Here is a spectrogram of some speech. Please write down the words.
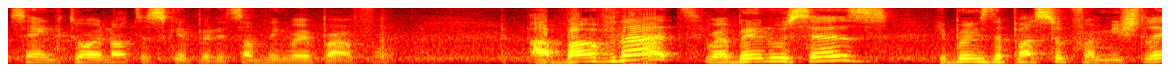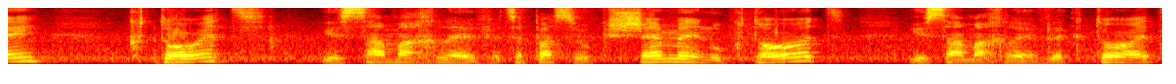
Saying Torah, not to skip it. It's something very powerful. Above that, Rabbeinu says, he brings the pasuk from Mishlei, Ktoret Yisamach Lev. It's a pasuk. Shemen uktoret Yisamach Lev. The Ktoret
